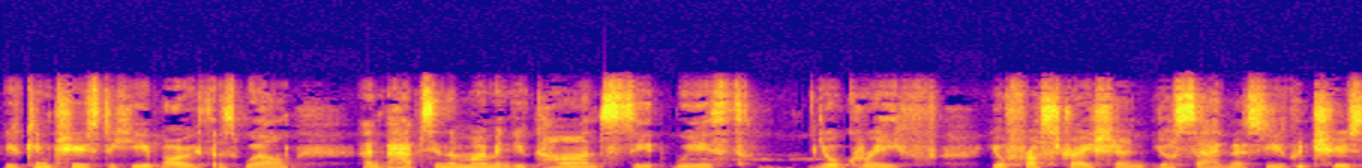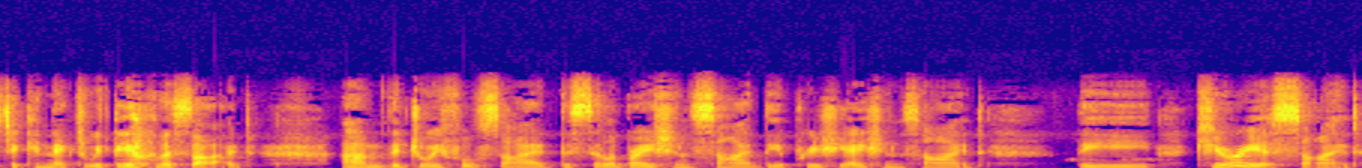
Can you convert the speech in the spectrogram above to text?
You can choose to hear both as well. And perhaps in the moment you can't sit with your grief, your frustration, your sadness, you could choose to connect with the other side. Um, the joyful side, the celebration side, the appreciation side, the curious side.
